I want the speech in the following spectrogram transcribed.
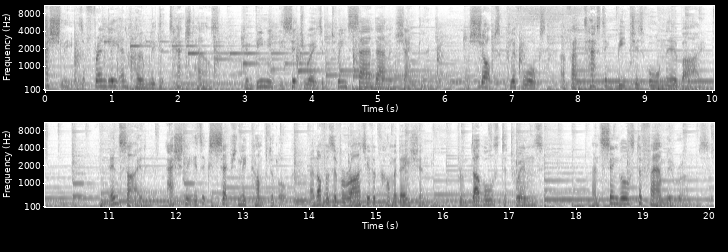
Ashleigh is a friendly and homely detached house conveniently situated between Sandown and Shanklin, with shops, cliff walks, and fantastic beaches all nearby. Inside, Ashleigh is exceptionally comfortable and offers a variety of accommodation, from doubles to twins, and singles to family rooms.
